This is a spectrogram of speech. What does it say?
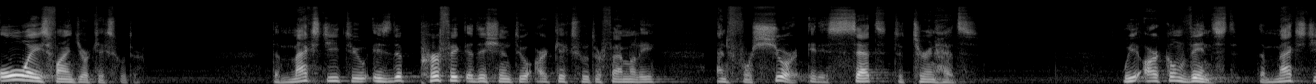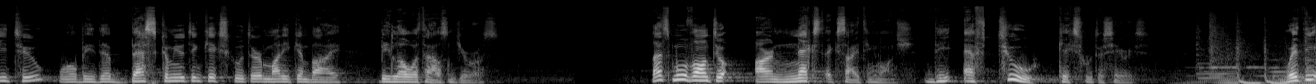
always find your kick scooter. The Max G2 is the perfect addition to our kick scooter family, and for sure it is set to turn heads. We are convinced the Max G2 will be the best commuting kick scooter money can buy below 1,000 euros. Let's move on to our next exciting launch, the F2 kick scooter series. With the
